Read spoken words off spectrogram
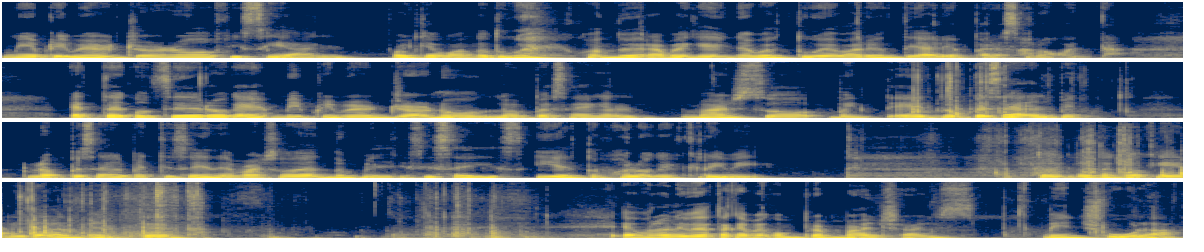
Mi primer journal oficial, porque cuando tuve, cuando era pequeña, pues tuve varios diarios, pero eso no cuenta. Este considero que es mi primer journal, lo empecé en el marzo, 20, eh, lo, empecé el, lo empecé el 26 de marzo del 2016 y esto fue lo que escribí lo tengo aquí literalmente. Es una libreta que me compré en Marshalls. Bien chula.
